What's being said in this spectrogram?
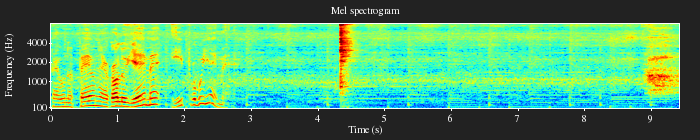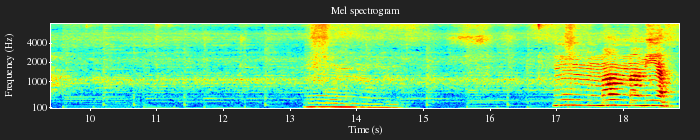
Pełno, pełno. Rolujemy i próbujemy. Mm, mamma mia.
